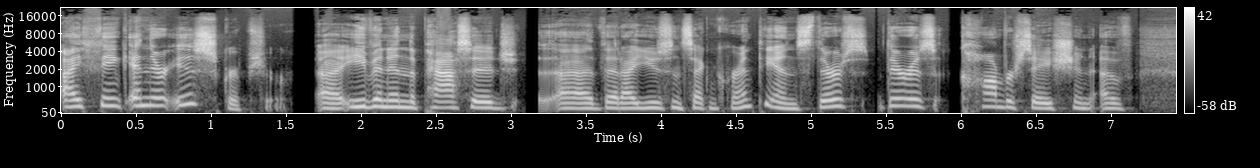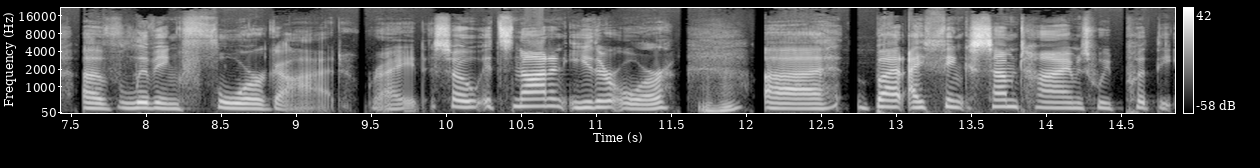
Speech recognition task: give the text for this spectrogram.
I think, and there is scripture, uh, even in the passage uh, that I use in Second Corinthians. There's there is conversation of of living for God, right? So it's not an either or, Mhm. uh, but I think sometimes we put the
